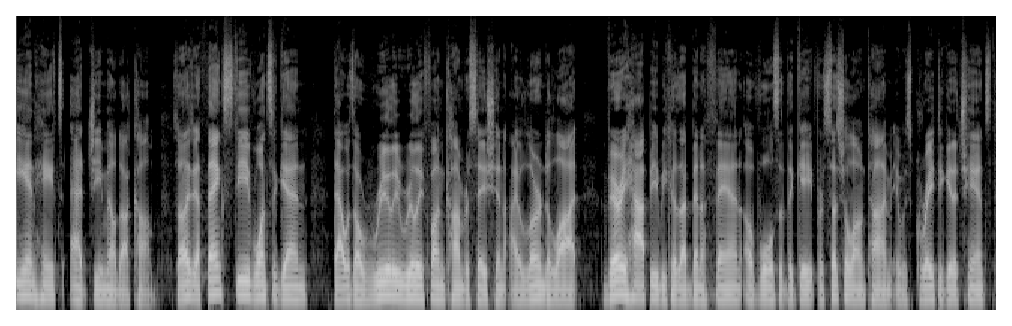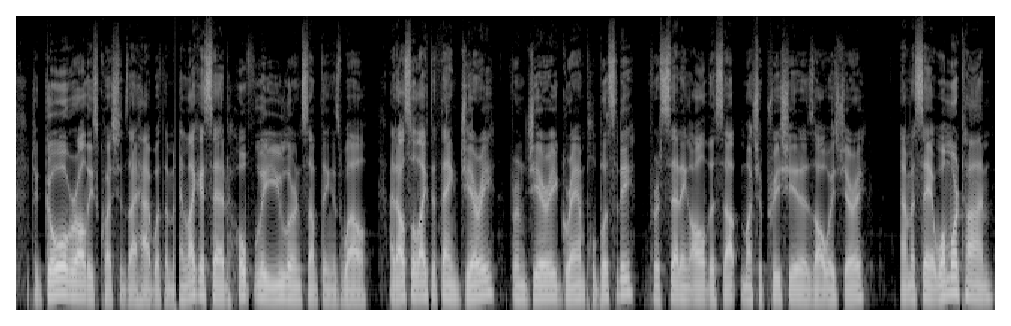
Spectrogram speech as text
ianhates at gmail.com. So I'd like to thank Steve once again. That was a really, really fun conversation. I learned a lot. Very happy because I've been a fan of Wolves at the Gate for such a long time. It was great to get a chance to go over all these questions I had with him. And like I said, hopefully you learned something as well. I'd also like to thank Jerry from Jerry Graham Publicity for setting all this up. Much appreciated as always, Jerry. And I'm going to say it one more time.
